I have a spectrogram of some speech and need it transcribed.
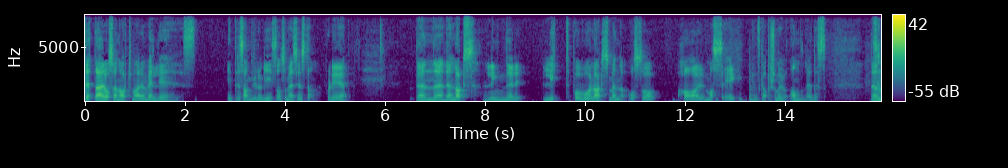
Dette er også en art som har en veldig interessant biologi, sånn som jeg syns. Fordi den, den laks ligner litt på vår laks, men også har masse egenskaper som er annerledes. Den, så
